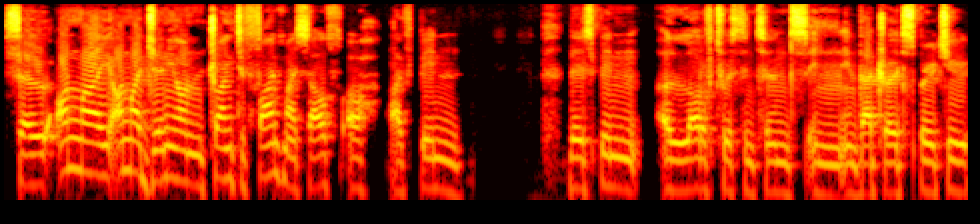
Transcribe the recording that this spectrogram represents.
so on my on my journey on trying to find myself, oh, I've been there's been a lot of twists and turns in in that road spiritually,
